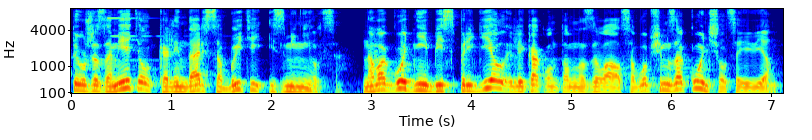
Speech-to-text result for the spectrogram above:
ты уже заметил, календарь событий изменился. Новогодний беспредел, или как он там назывался, в общем закончился ивент.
